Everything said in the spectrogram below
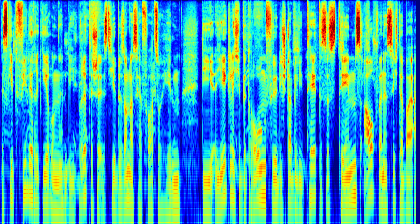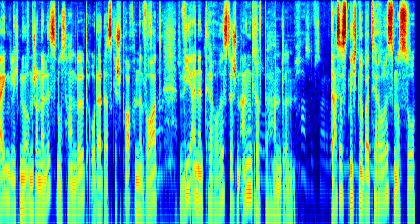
Es gibt viele Regierungen, die britische ist hier besonders hervorzuheben, die jegliche Bedrohung für die Stabilität des Systems, auch wenn es sich dabei eigentlich nur um Journalismus handelt oder das gesprochene Wort, wie einen terroristischen Angriff behandeln. Das ist nicht nur bei Terrorismus so.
